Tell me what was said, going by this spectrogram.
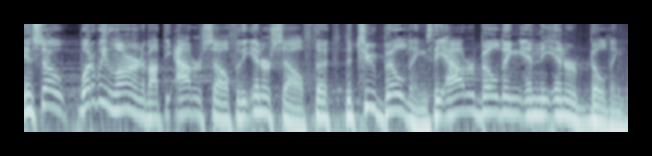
And so, what do we learn about the outer self or the inner self, the, the two buildings, the outer building and the inner building?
